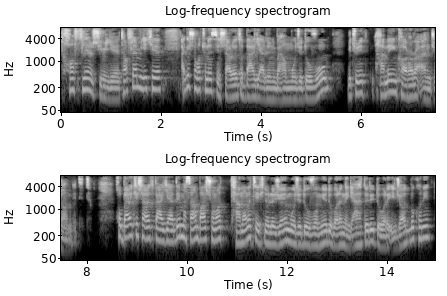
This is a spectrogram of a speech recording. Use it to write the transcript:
تافلر چی میگه؟ تافلر میگه که اگه شما تونستین شرایط رو برگردونید به هم موج دوم می‌تونید همه این کارها رو انجام بدید. خب برای که شرایط برگرده مثلا باید شما تمام تکنولوژی های موج دومی رو دوباره نگه دارید دوباره ایجاد بکنید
